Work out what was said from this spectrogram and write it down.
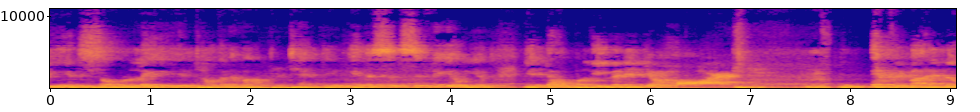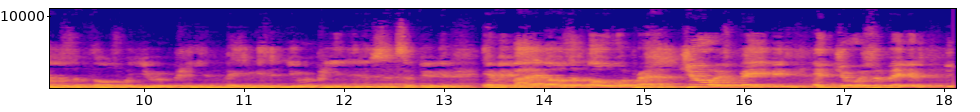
being so late in talking about protecting innocent civilians. You don't believe it in your heart. Mm-hmm. And everybody knows of those were European babies and European innocent civilians. Everybody knows of those were precious Jewish babies and Jewish civilians. The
